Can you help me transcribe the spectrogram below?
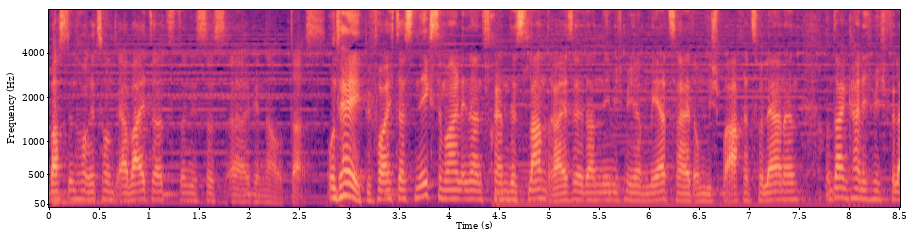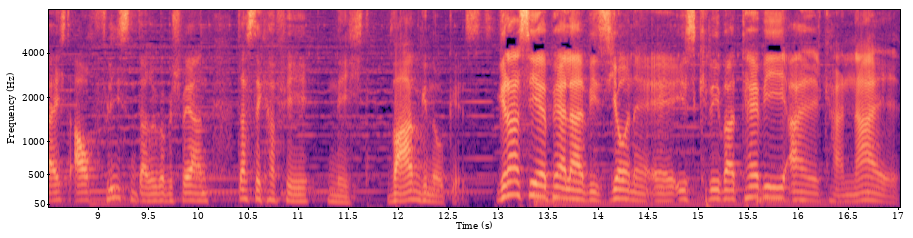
was den Horizont erweitert, dann ist das äh, genau das. Und hey, bevor ich das nächste Mal in ein fremdes Land reise, dann nehme ich mir mehr Zeit, um die Sprache zu lernen und dann kann ich mich vielleicht auch fließend darüber beschweren, dass der Kaffee nicht warm genug ist. Grazie per la visione e iscrivetevi al canal.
